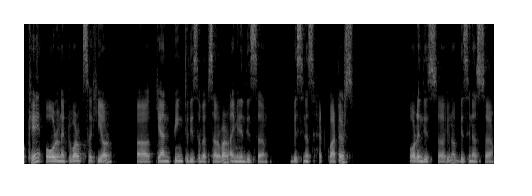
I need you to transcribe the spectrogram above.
okay all networks here uh, can ping to this web server I mean in this uh, business headquarters or in this uh, you know business uh.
